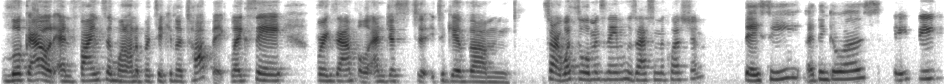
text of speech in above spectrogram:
look out and find someone on a particular topic. Like, say, for example, and just to, to give, um, sorry, what's the woman's name who's asking the question? Stacy, I think it was. Stacy,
